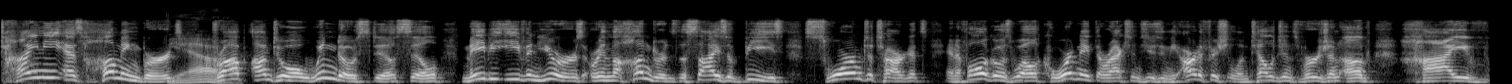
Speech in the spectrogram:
tiny as hummingbirds Yeah. drop onto a windowsill, sill, maybe even yours, or in the hundreds, the size of bees, swarm to targets, and if all goes well, coordinate their actions using the artificial intelligence version of hive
